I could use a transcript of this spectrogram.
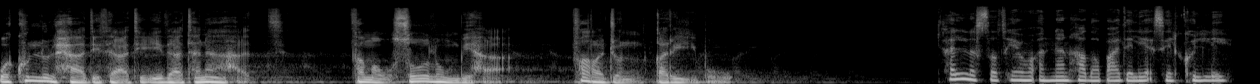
وكل الحادثات إذا تناهت فموصول بها فرج قريب. هل نستطيع أن ننهض بعد اليأس الكلي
